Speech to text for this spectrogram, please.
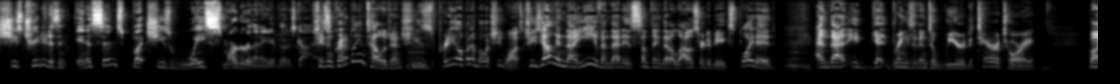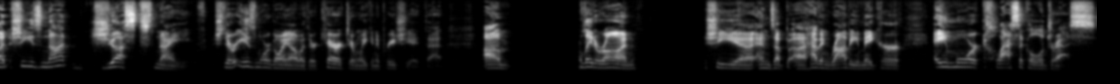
she's treated as an innocent, but she's way smarter than any of those guys. She's incredibly intelligent. Mm. She's pretty open about what she wants. She's young and naive, and that is something that allows her to be exploited, Mm. and that it get, brings it into weird territory. But she's not just naive. There is more going on with her character, and we can appreciate that. Um, later on, she uh, ends up uh, having Robbie make her a more classical dress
